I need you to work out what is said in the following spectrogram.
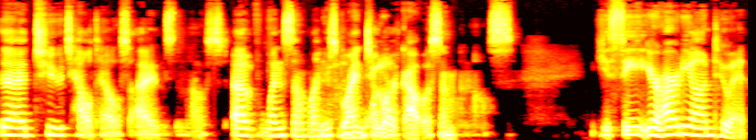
the two telltale signs the most of when someone is going to work out with someone else. You see, you're already onto it.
